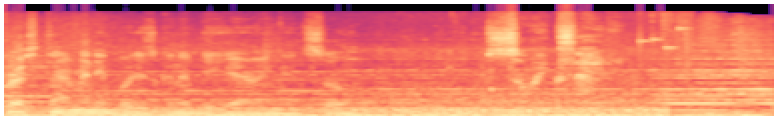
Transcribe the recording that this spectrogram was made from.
First time anybody's gonna be hearing it, so I'm so excited.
